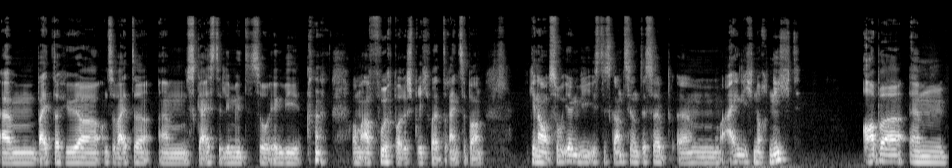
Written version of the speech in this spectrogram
ähm, weiter, höher und so weiter. Ähm, Sky's the limit, so irgendwie, um auf furchtbare Sprichwort reinzubauen genau, so irgendwie ist das Ganze und deshalb ähm, eigentlich noch nicht. Aber ähm,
